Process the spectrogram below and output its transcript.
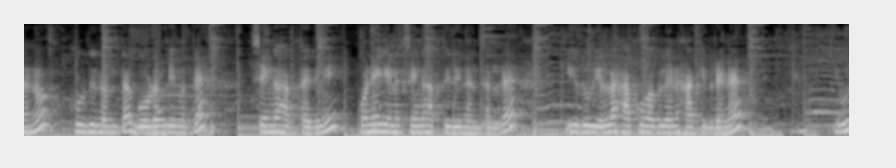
ನಾನು ಹುರಿದಿರೋಂಥ ಗೋಡಂಬಿ ಮತ್ತು ಶೇಂಗಾ ಹಾಕ್ತಾಯಿದ್ದೀನಿ ಕೊನೆಗೆ ಏನಕ್ಕೆ ಶೇಂಗಾ ಹಾಕ್ತಿದ್ದೀನಿ ಅಂತಂದರೆ, ಇದು ಎಲ್ಲ ಹಾಕುವಾಗಲೇ ಹಾಕಿದ್ರೇ ಇವು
